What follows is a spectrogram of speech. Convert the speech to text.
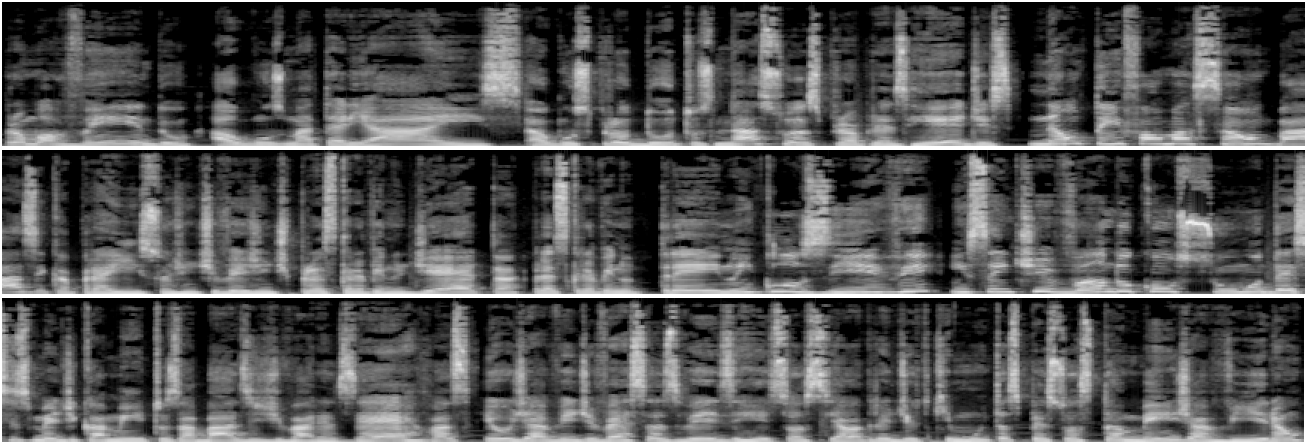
promovendo alguns materiais, alguns produtos nas suas próprias redes, não têm formação básica para isso. A gente vê gente prescrevendo dieta, prescrevendo treino, inclusive incentivando o consumo desses medicamentos à base de várias ervas. Eu já vi diversas vezes em rede social, acredito que muitas pessoas também já viram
